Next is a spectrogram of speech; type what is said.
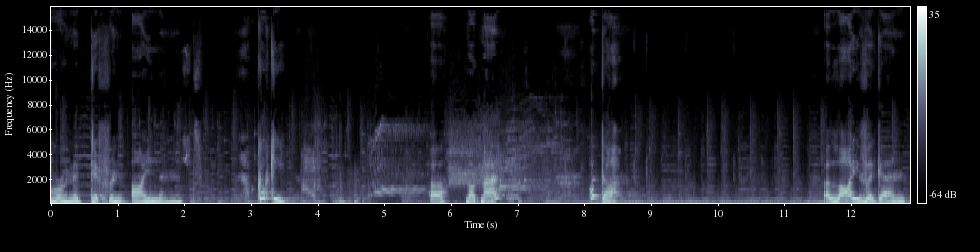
We're on a different island. Cookie! Huh? Mugman? What the? Alive again?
